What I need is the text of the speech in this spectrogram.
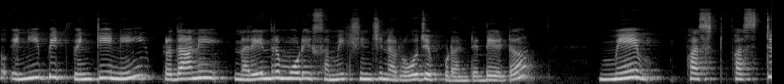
సో ఎన్ఈపి ట్వంటీని ప్రధాని నరేంద్ర మోడీ సమీక్షించిన రోజు ఎప్పుడంటే date? May first first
